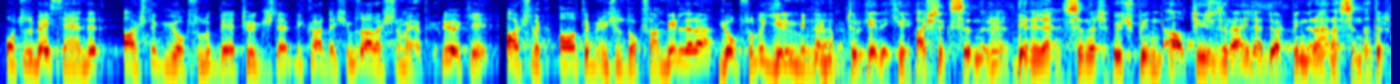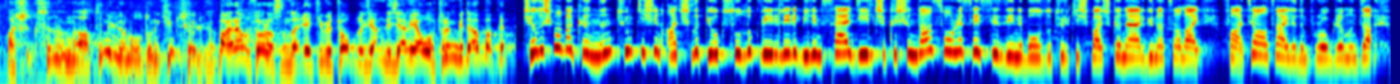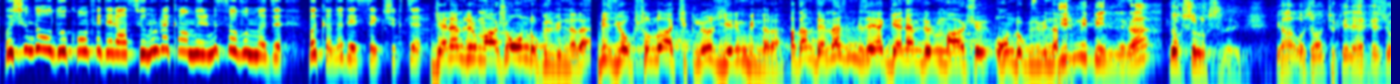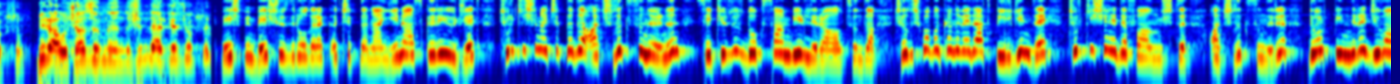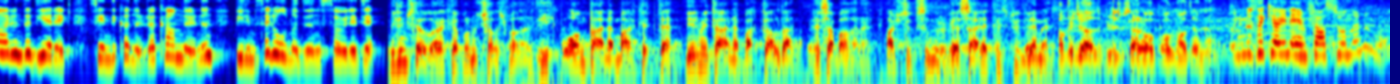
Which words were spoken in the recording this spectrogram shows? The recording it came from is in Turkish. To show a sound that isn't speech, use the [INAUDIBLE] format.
35 senedir açlık, yoksulluk diye Türk İş'te bir kardeşimiz araştırma yapıyor. Diyor ki açlık 6391 lira, yoksulluk 20 bin lira. Türkiye'deki açlık sınırı denilen sınır 3600 lira ile 4000 lira arasındadır. Açlık sınırının 6 milyon olduğunu kim söylüyor? Bayram sonrasında ekibi toplayacağım diyeceğim ya oturun bir daha bakın. Çalışma Bakanı'nın Türk İş'in açlık yoksulluk verileri bilimsel değil çıkışından sonra sessizliğini bozdu Türk İş Başkanı Ergün Atalay. Fatih Altaylı'nın programında başında olduğu konfederasyonun rakamlarını savunmadı. Bakana destek çıktı. Genel müdür maaşı 19 bin lira. Biz yoksulluğu açıklıyoruz 20 bin lira. Adam demez mi bize ya genel müdür maaşı 19 bin lira? 20 bin lira yoksulluk sınırıymış. Ya o zaman Türkiye'de herkes yoksul. Bir avuç azınlığın dışında herkes yoksul. 5500 lira olarak açıklanan yeni asgari ücret Türk İş'in açıkladığı açlık sınırının 891 lira altında. Çalışma Bakanı Vedat Bilgin de Türk İş'i hedef almıştı. Açlık sınırı 4000 lira civarında diyerek sendikanın rakamlarının bilimsel olmadığını söyledi. Bilimsel olarak yapılmış çalışmalar değil. 10 tane marketten, 20 tane bakkaldan hesap alarak açlık sınırı vesaire tespit edilemez. Bakacağız bilimsel olup olmadığına. Önümüzdeki ayın enflasyonlarını mı?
